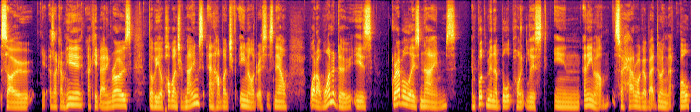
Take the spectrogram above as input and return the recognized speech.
so as I come here, I keep adding rows, there'll be a whole bunch of names and a whole bunch of email addresses. Now, what I want to do is grab all these names and put them in a bullet point list in an email. So how do I go about doing that? Well,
